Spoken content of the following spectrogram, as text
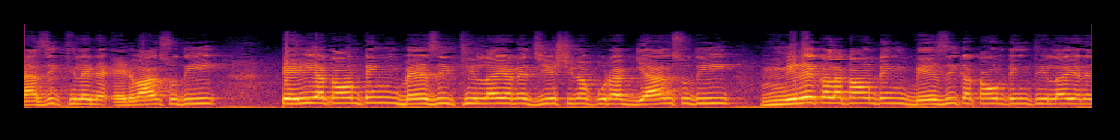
બેઝિકથી લઈને એડવાન્સ સુધી ટેલી અકાઉન્ટિંગ બેઝિકથી લઈ અને જીએસટી ના પૂરા જ્ઞાન સુધી, મિરેકલ અકાઉન્ટિંગ બેઝિક અકાઉન્ટિંગથી લઈ અને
